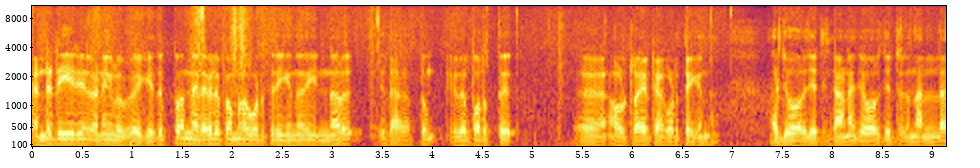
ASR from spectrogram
രണ്ട് ഡിഗ്രി വേണമെങ്കിൽ ഉപയോഗിക്കാം. ഇതിപ്പോൾ നിലവിലിപ്പോൾ നമ്മൾ കൊടുത്തിരിക്കുന്നത് ഇന്നർ ഇതകത്തും ഇത് പുറത്ത് ഔട്ടറായിട്ടാണ് കൊടുത്തിരിക്കുന്നത് അത് ജോർജറ്റിലാണ് ജോർജറ്റിൽ നല്ല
